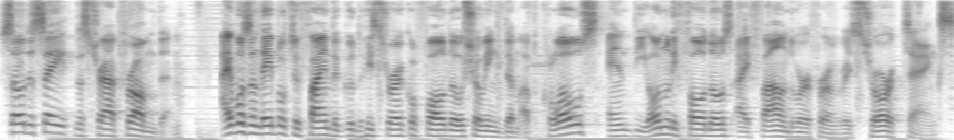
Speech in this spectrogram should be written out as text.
so to say, the strap from them. I wasn't able to find a good historical photo showing them up close and the only photos I found were from restored tanks.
